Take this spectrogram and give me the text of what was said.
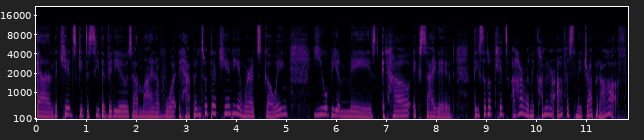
and the kids get to see the videos online of what happens with their candy and where it's going, you will be amazed at how excited these little kids are when they come in our office and they drop it off.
